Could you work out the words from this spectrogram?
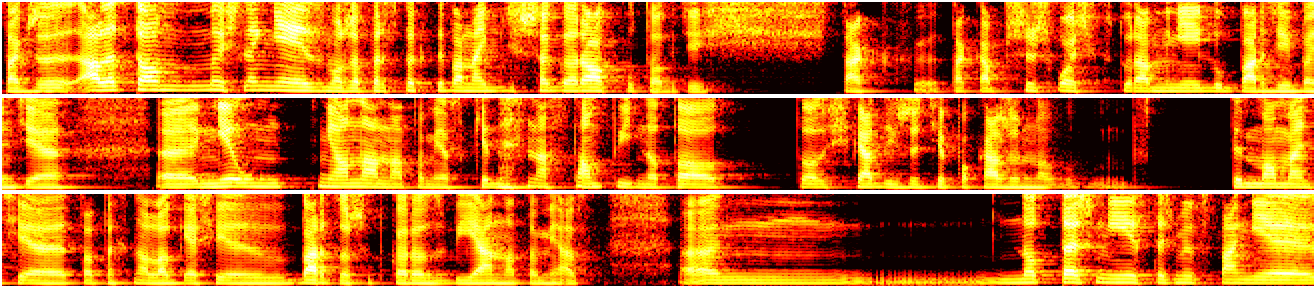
także, ale to myślę nie jest może perspektywa najbliższego roku, to gdzieś tak, taka przyszłość, która mniej lub bardziej będzie e, nieunikniona, natomiast kiedy nastąpi, no to, to świat i życie pokaże, no w tym momencie ta technologia się bardzo szybko rozwija, natomiast no też nie jesteśmy w stanie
